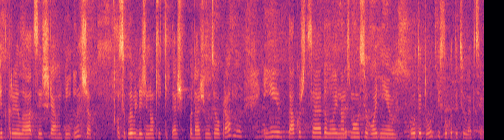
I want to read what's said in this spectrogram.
відкрила цей шлях для інших, особливо для жінок, які теж в подальшому цього прагнули. І також це дало і нам змогу сьогодні бути тут і слухати цю лекцію.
